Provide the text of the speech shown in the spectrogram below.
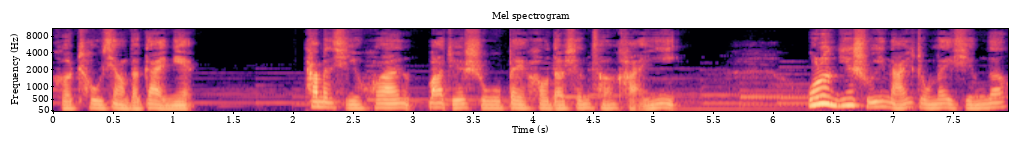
和抽象的概念。他们喜欢挖掘事物背后的深层含义。无论你属于哪一种类型呢，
